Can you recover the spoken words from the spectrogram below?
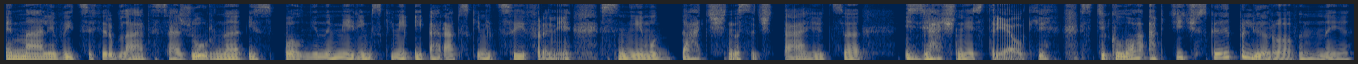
Эмалевый циферблат с ажурно исполненными римскими и арабскими цифрами. С ним удачно сочетаются изящные стрелки, стекло оптическое полированное.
